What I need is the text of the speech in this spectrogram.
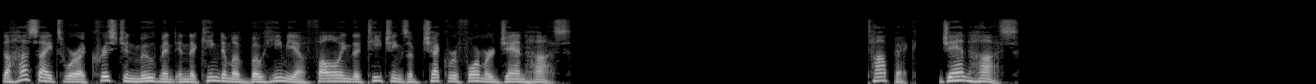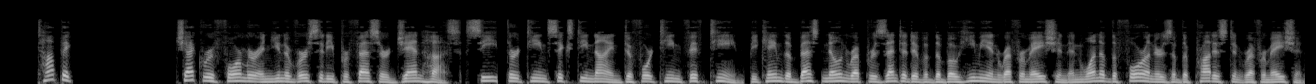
The Hussites were a Christian movement in the Kingdom of Bohemia following the teachings of Czech reformer Jan Hus. Jan Hus Czech reformer and university professor Jan Hus c. 1369 became the best-known representative of the Bohemian Reformation and one of the forerunners of the Protestant Reformation.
